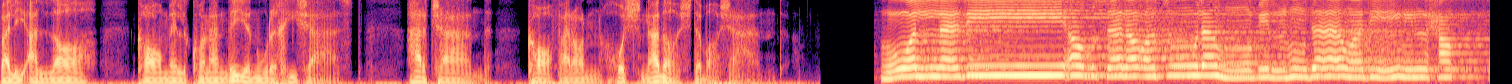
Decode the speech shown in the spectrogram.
ولی الله کامل کننده نور خیش است. هرچند کافران خوش نداشته باشند. هو الذي أرسل رسوله بالهدى ودين الحق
